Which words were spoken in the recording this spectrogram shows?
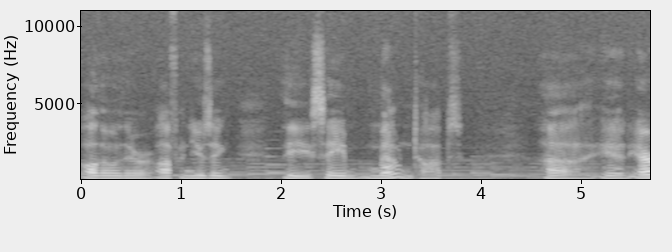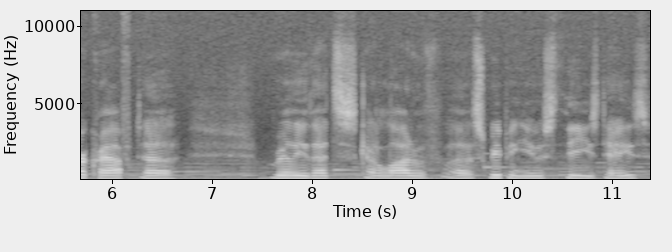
although they're often using the same mountaintops. Uh, and aircraft, uh, really, that's got a lot of uh, sweeping use these days.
